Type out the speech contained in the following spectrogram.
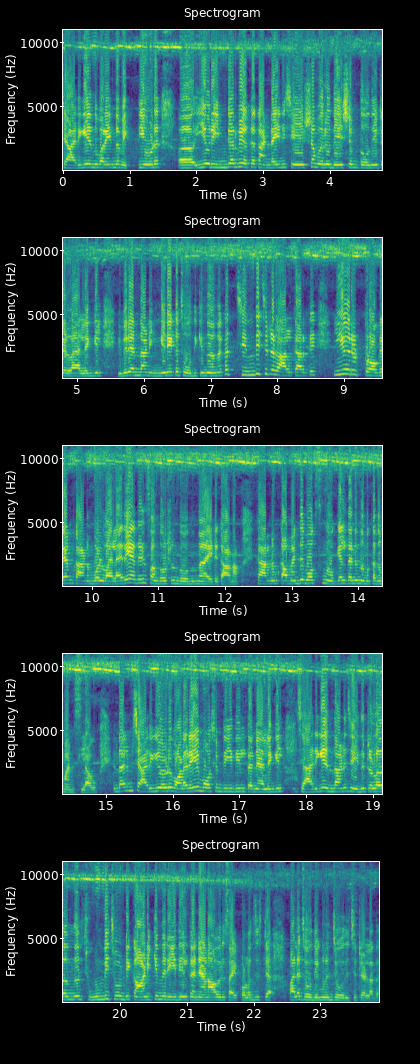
ശാരിക എന്ന് പറയുന്ന വ്യക്തിയോട് ഈ ഒരു ഇന്റർവ്യൂ ഒക്കെ കണ്ടതിന് ശേഷം ഒരു ദേഷ്യം തോന്നിയിട്ടുള്ള അല്ലെങ്കിൽ ഇവരെന്താണ് ഇങ്ങനെയൊക്കെ ചോദിക്കുന്നത് എന്നൊക്കെ ചിന്തിച്ചിട്ടുള്ള ആൾക്കാർക്ക് ഈ ഒരു പ്രോഗ്രാം കാണുമ്പോൾ വളരെയധികം സന്തോഷം തോന്നുന്നതായിട്ട് കാണാം. കാരണം കമന്റ് ബോക്സ് നോക്കിയാൽ തന്നെ നമുക്കത് മനസ്സിലാകും. എന്തായാലും ശാരികയോട് വളരെ മോശം രീതിയിൽ തന്നെ അല്ലെങ്കിൽ ശാരിക എന്താണ് ചെയ്തിട്ടുള്ളതെന്ന് ചൂണ്ടി ചൂണ്ടി കാണിക്കുന്ന രീതിയിൽ തന്നെയാണ് ആ ഒരു സൈക്കോളജിസ്റ്റ് പല ചോദ്യങ്ങളും ചോദിച്ചിട്ടുള്ളത്.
